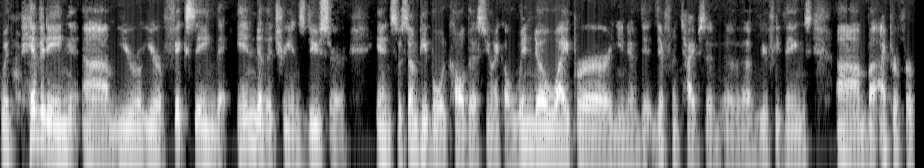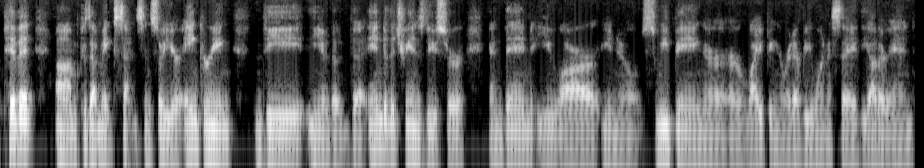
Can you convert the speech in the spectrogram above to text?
With pivoting, um, you're, you're fixing the end of the transducer. And so some people would call this, you know, like a window wiper or, you know, different types of, of, of, goofy things. Um, but I prefer pivot because um, that makes sense. And so you're anchoring the, you know, the, the end of the transducer and then you are, you know, sweeping or, or wiping or whatever you want to say the other end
